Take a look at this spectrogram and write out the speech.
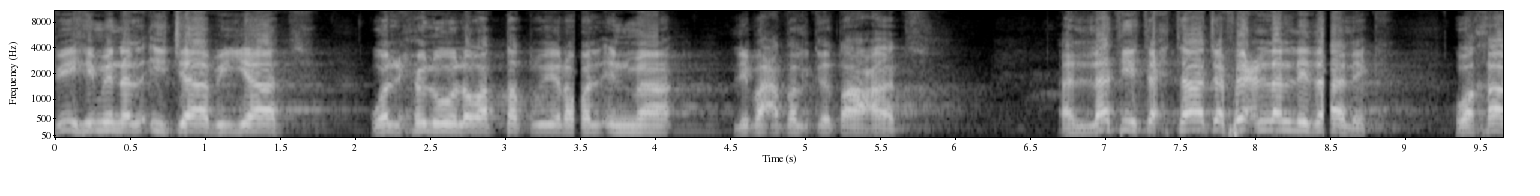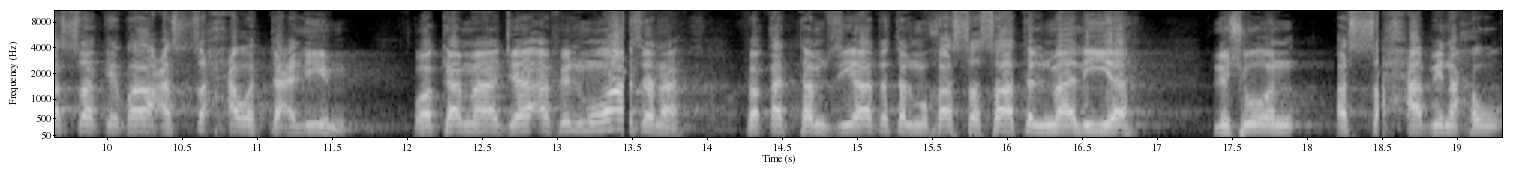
فيه من الإيجابيات والحلول والتطوير والإنماء لبعض القطاعات التي تحتاج فعلا لذلك وخاصة قطاع الصحة والتعليم. وكما جاء في الموازنة فقد تم زيادة المخصصات المالية لشؤون الصحة بنحو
